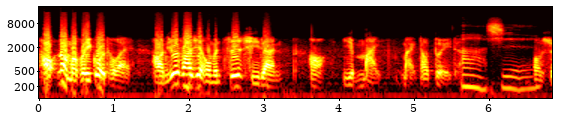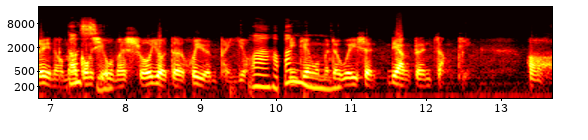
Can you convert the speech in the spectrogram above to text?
好，那我们回过头来，好，你会发现我们知其然，啊，也买买到对的。啊，是哦，所以呢，我们要恭喜我们所有的会员朋友，哇，好棒！今天我们的微盛亮灯涨停，哦，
